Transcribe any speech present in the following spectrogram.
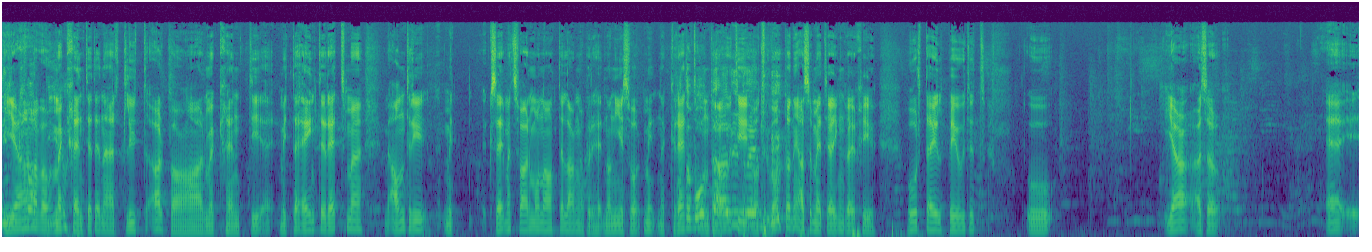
ja, Quartier. man kennt ja dann eher die Leute an der Bar, man kennt die, mit den einen redet man, mit anderen mit, sieht man zwar monatelang, aber hat noch nie ein Wort mit ihnen geredet Oder und auch all die, oder auch nicht, also man hat ja irgendwelche Urteile gebildet und ja, also äh,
